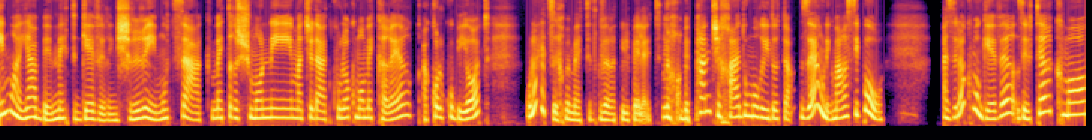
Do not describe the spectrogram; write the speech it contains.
אם הוא היה באמת גבר עם שרירים, מוצק, מטר שמונים, את יודעת, כולו כמו מקרר, הכל קוביות, הוא לא היה צריך באמת את גברת פלפלת. נכון. בפאנץ' אחד הוא מוריד אותה, זהו, נגמר הסיפור. אז זה לא כמו גבר, זה יותר כמו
